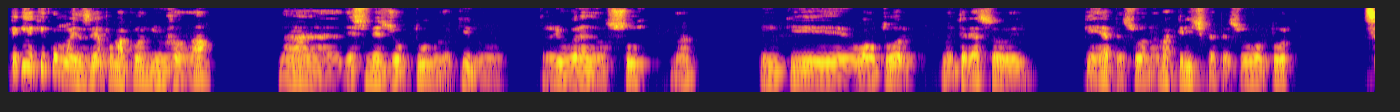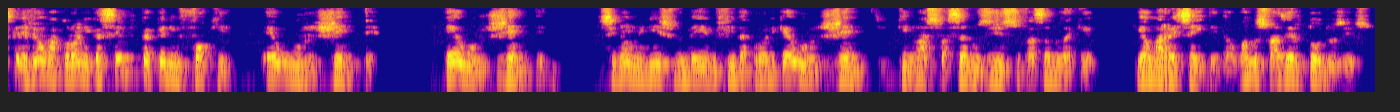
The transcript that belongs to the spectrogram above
Peguei aqui como exemplo uma crônica de um jornal né, desse mês de outubro, aqui no Rio Grande do Sul, né, em que o autor, não interessa quem é a pessoa, não é uma crítica à pessoa, o autor escreveu uma crônica sempre com aquele enfoque, é urgente, é urgente. Se não no início, no meio, no fim da crônica, é urgente que nós façamos isso, façamos aquilo. E é uma receita, então vamos fazer todos isso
